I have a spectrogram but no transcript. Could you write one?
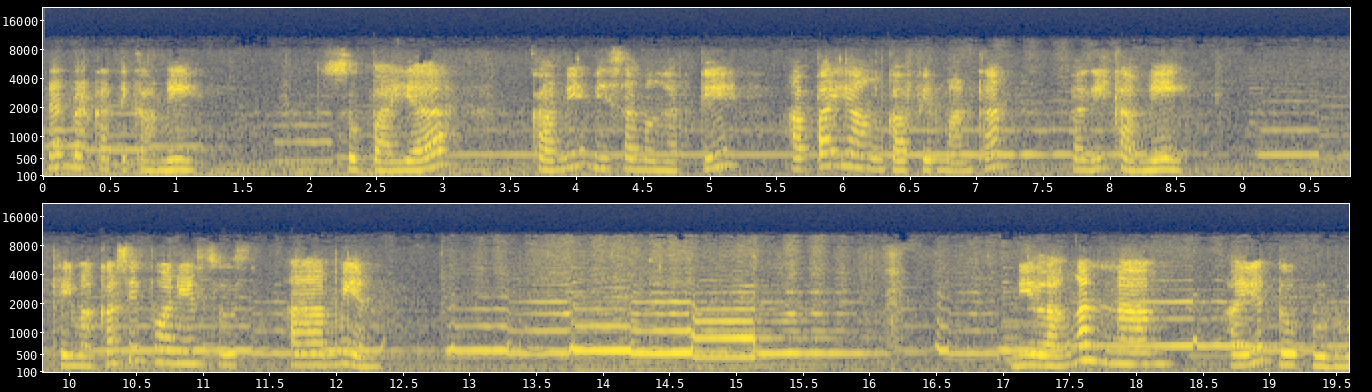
dan berkati kami, supaya kami bisa mengerti apa yang Engkau firmankan bagi kami. Terima kasih Tuhan Yesus. Amin. Bilangan 6 ayat 22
